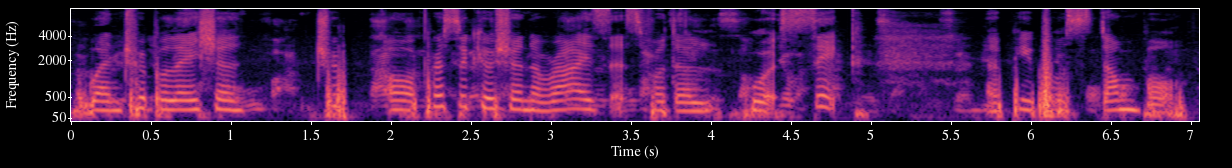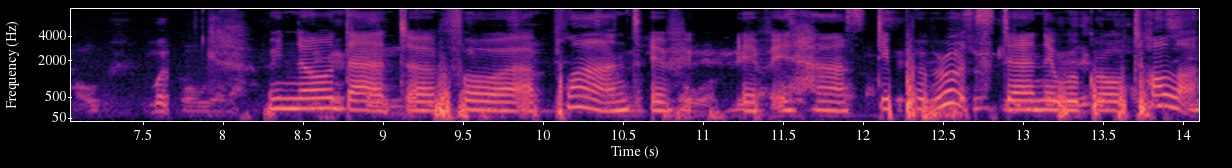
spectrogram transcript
When tribulation tri- or persecution arises for the who are sick, uh, people stumble. We know that uh, for a plant, if, if it has deeper roots, then it will grow taller.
